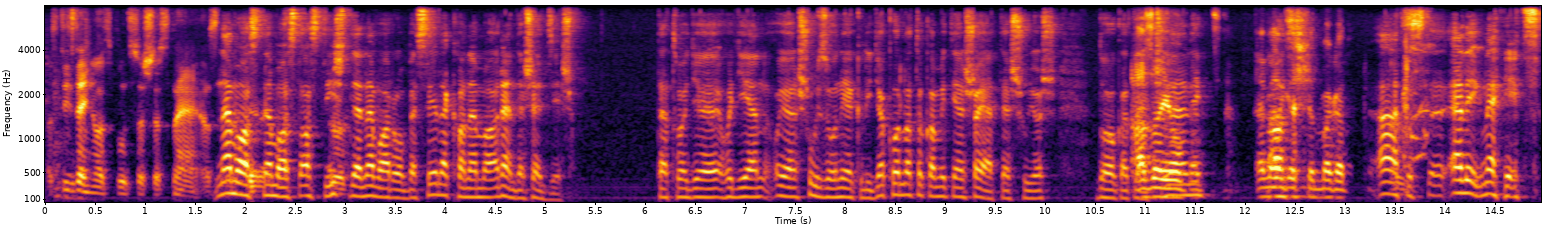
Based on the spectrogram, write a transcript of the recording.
az 18 pluszos, azt ne. Azt nem azt, nem azt, azt is, de nem arról beszélek, hanem a rendes edzés. Tehát, hogy, hogy ilyen olyan súlyzó nélküli gyakorlatok, amit ilyen saját testsúlyos dolgokat Az a lehet jó, csinálni. Emelgessed magad. Hát, az elég nehéz.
